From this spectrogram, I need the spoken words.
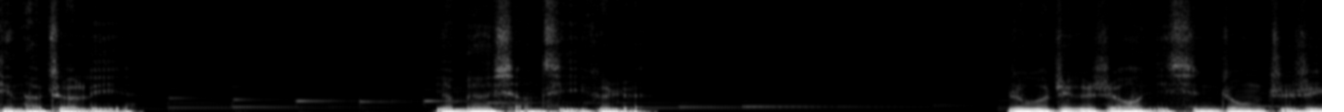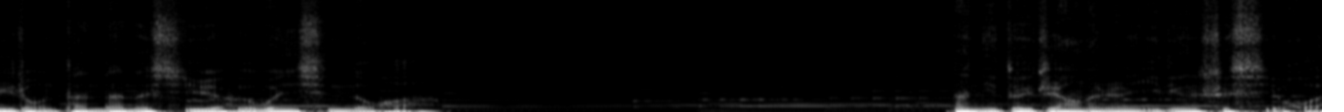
听到这里，有没有想起一个人？如果这个时候你心中只是一种淡淡的喜悦和温馨的话，那你对这样的人一定是喜欢。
